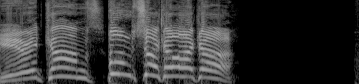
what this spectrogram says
Here it comes! Boom shakalaka!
